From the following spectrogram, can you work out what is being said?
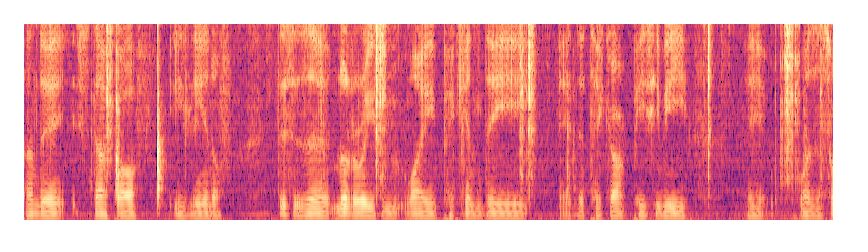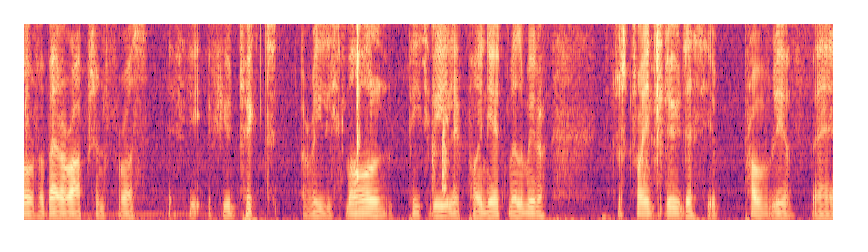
and they snap off easily enough this is another reason why picking the uh, the thicker PCB uh, was a sort of a better option for us if, you, if you'd picked a really small PCB like 0.8 millimeter just trying to do this you'd probably have uh,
